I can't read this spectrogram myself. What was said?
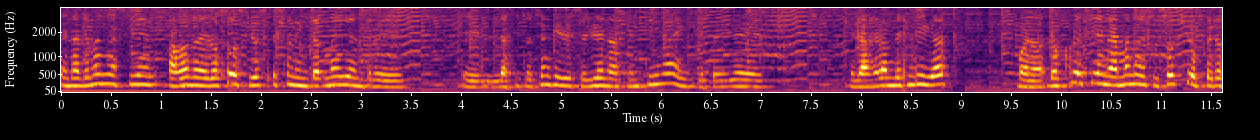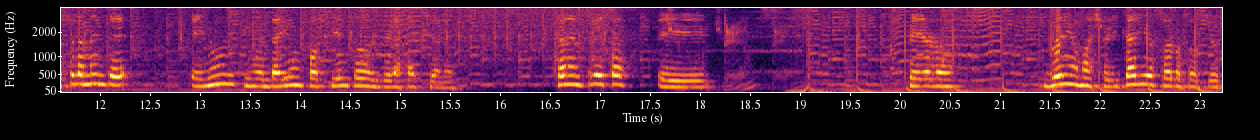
en Alemania siguen a mano de los socios, es un intermedio entre eh, la situación que se vive en Argentina y que se vive en las grandes ligas. Bueno, los clubes siguen a mano de sus socios, pero solamente en un 51% de las acciones son empresas, eh, pero los dueños mayoritarios son los socios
